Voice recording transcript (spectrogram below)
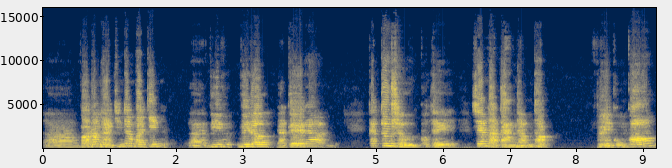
à, vào năm 1939 à, Wheeler đã kể ra các cư xử có thể xem là tàn nhẫn thật. Vì cũng có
